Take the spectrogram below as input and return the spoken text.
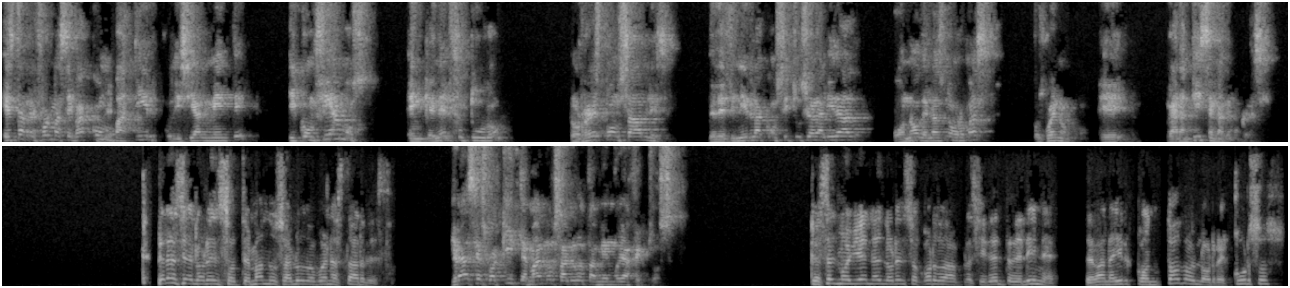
Esta reforma se va a combatir judicialmente y confiamos en que en el futuro los responsables de definir la constitucionalidad o no de las normas, pues bueno, eh, garanticen la democracia. Gracias, Lorenzo. Te mando un saludo. Buenas tardes. Gracias, Joaquín. Te mando un saludo también muy afectuoso. Que estés muy bien. Es Lorenzo Córdoba, presidente del INE. Te van a ir con todos los recursos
